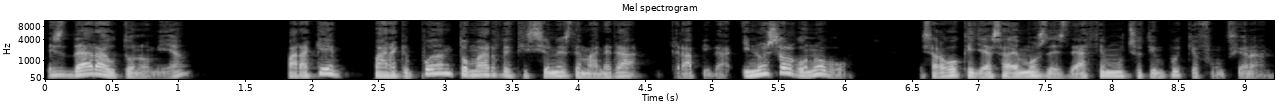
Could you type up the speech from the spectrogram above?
es dar autonomía. ¿Para qué? Para que puedan tomar decisiones de manera rápida. Y no es algo nuevo, es algo que ya sabemos desde hace mucho tiempo y que funciona.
